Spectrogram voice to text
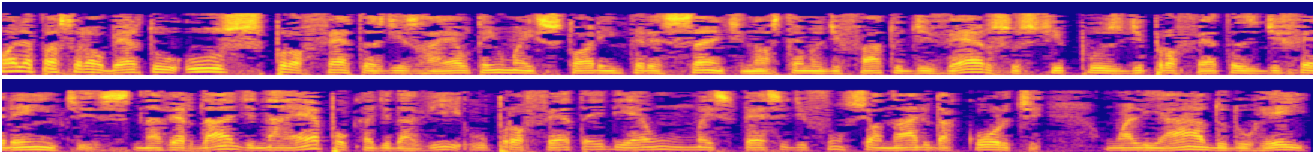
Olha, pastor Alberto, os profetas de Israel têm uma história interessante. Nós temos, de fato, diversos tipos de profetas diferentes. Na verdade, na época de Davi, o profeta ele é uma espécie de funcionário da corte um aliado do rei,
